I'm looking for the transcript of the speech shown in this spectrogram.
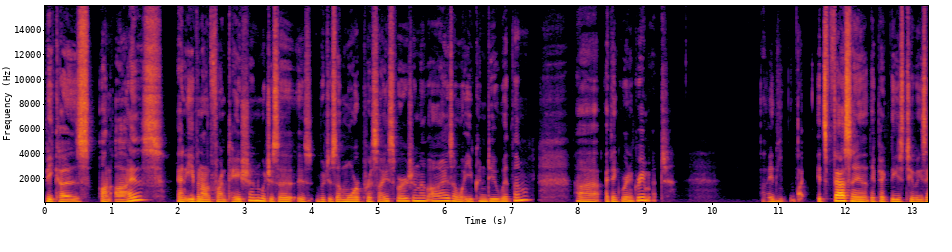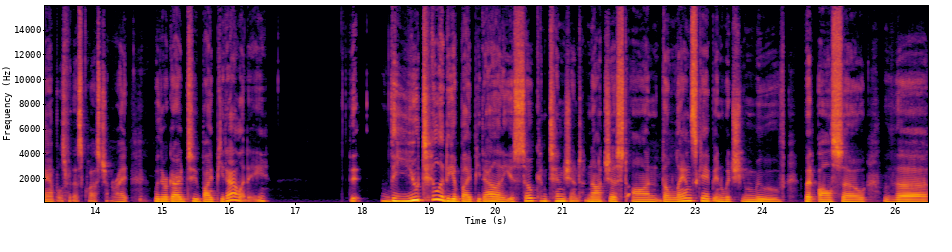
because on eyes and even on frontation, which is a is which is a more precise version of eyes and what you can do with them, uh, I think we're in agreement. I, it's fascinating that they picked these two examples for this question, right? With regard to bipedality, the the utility of bipedality is so contingent not just on the landscape in which you move, but also the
